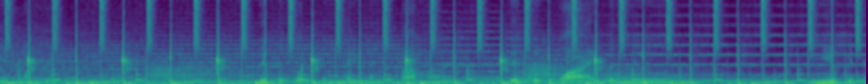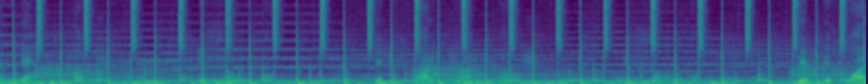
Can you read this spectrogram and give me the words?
Reclaiming. This is what's been taken from us. This is why the new music and dance culture is so important. this is why drug culture is so important. This is why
